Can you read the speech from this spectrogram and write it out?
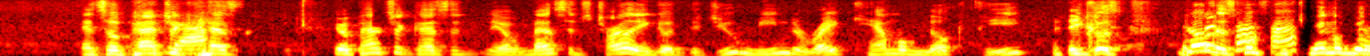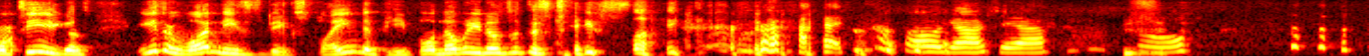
And so Patrick Yeah. has, you know, Patrick has to, you know, message Charlie and go, "Did you mean to write camel milk tea?" And he goes, "No, that's supposed to be camel milk tea." He goes, "Either one needs to be explained to people. Nobody knows what this tastes like." right. Oh gosh, yeah. Oh,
